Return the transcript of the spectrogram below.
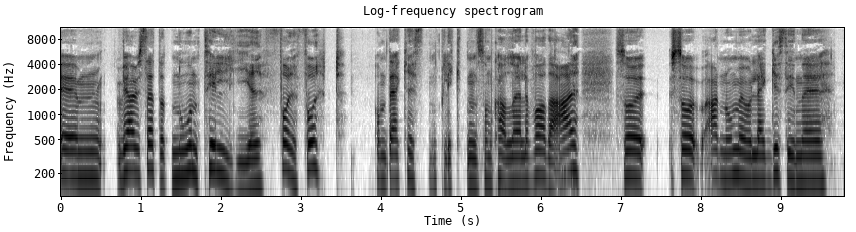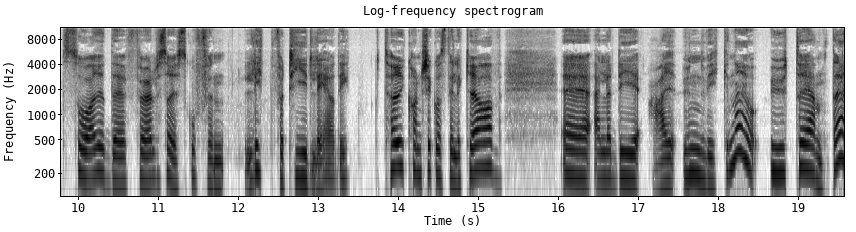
Um, vi har jo sett at noen tilgir for fort, om det er kristenplikten som kaller, eller hva det er. Så, så er det noe med å legge sine sårede følelser i skuffen litt for tidlig, og de tør kanskje ikke å stille krav. Eh, eller de er unnvikende og utrente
